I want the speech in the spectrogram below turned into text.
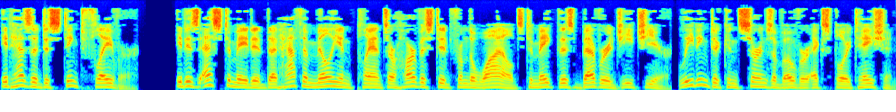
It has a distinct flavor. It is estimated that half a million plants are harvested from the wilds to make this beverage each year, leading to concerns of over-exploitation.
